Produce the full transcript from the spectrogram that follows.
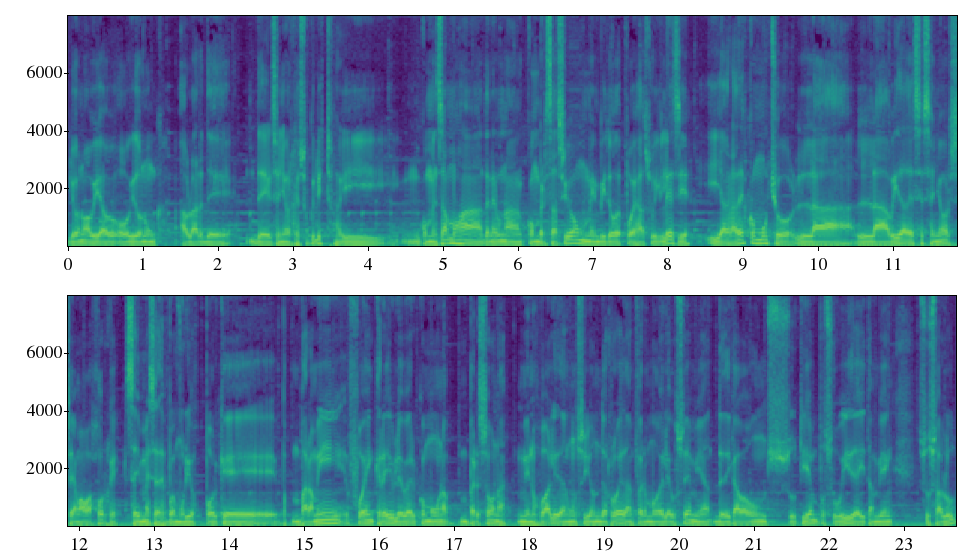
Yo no había oído nunca hablar de, del Señor Jesucristo. Y comenzamos a tener una conversación, me invitó después a su iglesia y agradezco mucho la, la, vida de ese Señor, se llamaba Jorge, seis meses después murió, porque para mí fue increíble ver cómo una persona minusválida en un sillón de rueda, enfermo de leucemia, dedicaba un, su tiempo, su vida y también su salud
